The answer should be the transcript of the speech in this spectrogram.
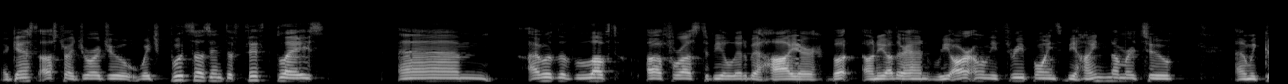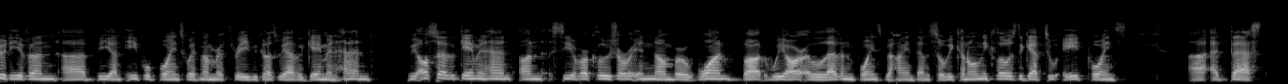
against Astra Giurgiu, which puts us into fifth place. Um, I would have loved uh, for us to be a little bit higher, but on the other hand, we are only three points behind number two and we could even uh, be on equal points with number 3 because we have a game in hand. We also have a game in hand on CFR Cluj Closure in number 1, but we are 11 points behind them, so we can only close the gap to 8 points uh, at best.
